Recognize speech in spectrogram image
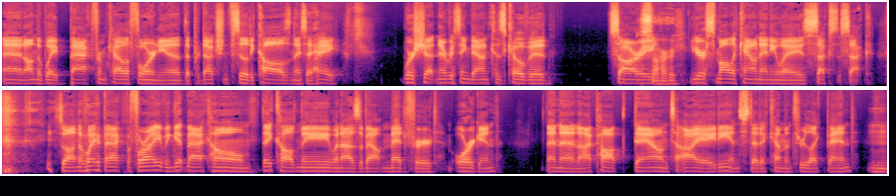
And on the way back from California, the production facility calls and they say, Hey, we're shutting everything down because COVID. Sorry. Sorry. You're a small account, anyways. Sucks to suck. so on the way back, before I even get back home, they called me when I was about Medford Oregon, and then I popped down to I eighty instead of coming through like Bend. Mm-hmm.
